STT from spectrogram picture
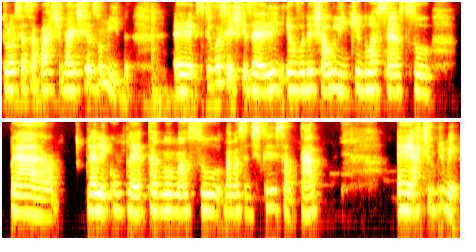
trouxe essa parte mais resumida. É, se vocês quiserem, eu vou deixar o link do acesso para a lei completa no nosso, na nossa descrição, tá? É, artigo 1.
